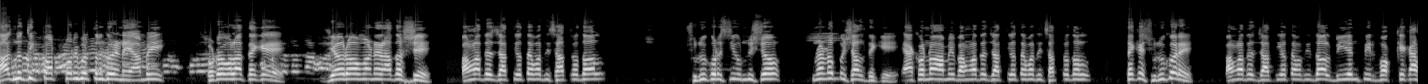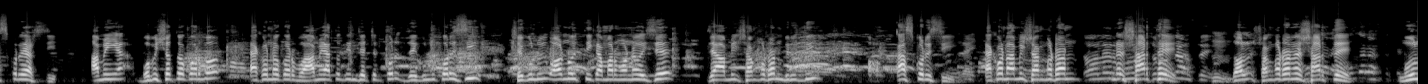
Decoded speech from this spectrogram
রাজনৈতিক পথ পরিবর্তন করে নেই। আমি ছোটবেলা থেকে জিয়াউর রহমানের আদর্শে বাংলাদেশ জাতীয়তাবাদী ছাত্র দল শুরু করেছি উনিশশো উনানব্বই সাল থেকে। এখনও আমি বাংলাদেশ জাতীয়তাবাদী ছাত্র দল থেকে শুরু করে বাংলাদেশ জাতীয়তাবাদী দল বিএনপির পক্ষে কাজ করে আসছি। আমি ভবিষ্যতেও করব এখনও করব। আমি এতদিন যেগুলো করেছি সেগুলি অনৈতিক। আমার মনে হয়েছে যে আমি সংগঠন বিরোধী কাজ করেছি। এখন আমি সংগঠনের স্বার্থে দল সংগঠনের স্বার্থে মূল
